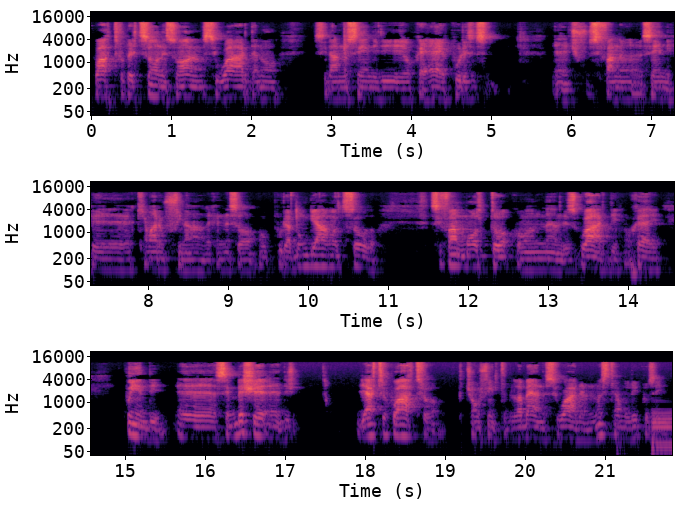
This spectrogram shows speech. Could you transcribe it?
quattro persone suonano, si guardano, si danno segni di ok, pure se eh, si fanno segni per chiamare un finale, che ne so, oppure allunghiamo il solo, si fa molto con gli sguardi, ok? Quindi eh, se invece eh, gli altri quattro facciamo finta della band, si guardano, noi stiamo lì così.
